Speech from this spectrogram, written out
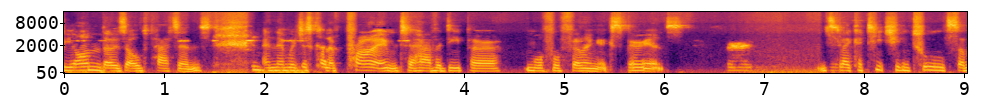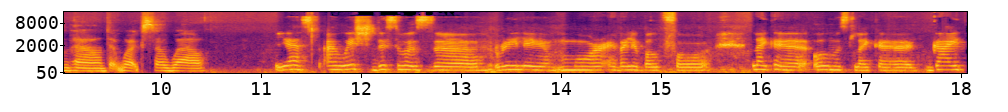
beyond those old patterns, mm-hmm. and then we're mm-hmm. just kind of primed to have a deeper, more fulfilling experience. Right. It's like a teaching tool somehow that works so well. Yes, I wish this was uh, really more available for like a almost like a guide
